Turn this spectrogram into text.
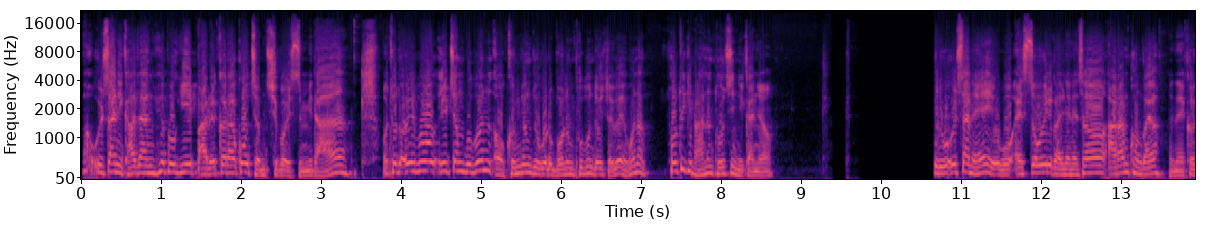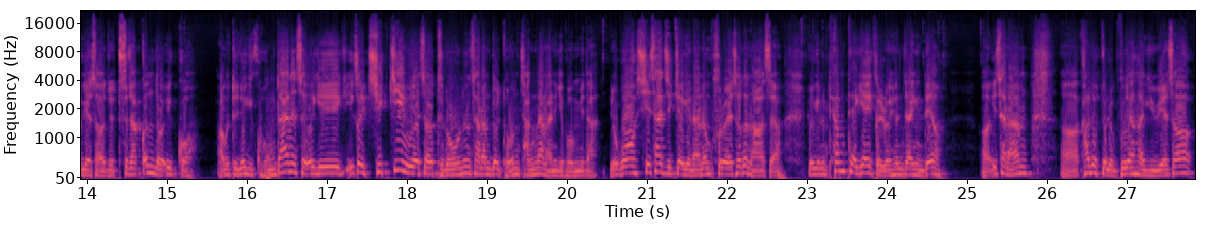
어, 울산이 가장 회복이 빠를 거라고 점치고 있습니다. 어, 저도 일부 일정 부분 어, 긍정적으로 보는 부분도 있어요. 왜? 워낙 소득이 많은 도시니까요. 그리고 울산에 요거 S5일 관련해서 아람콘가요? 네, 거기에서 투자건도 있고 아무튼 여기 공단에서 여기 이걸 짓기 위해서 들어오는 사람들 돈 장난 아니게 봅니다. 요거 시사직격이라는 프로에서도 나왔어요. 여기는 평택의 근로 현장인데요. 어, 이 사람 어, 가족들을 부양하기 위해서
